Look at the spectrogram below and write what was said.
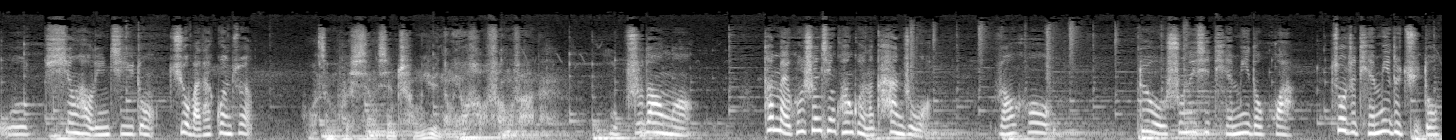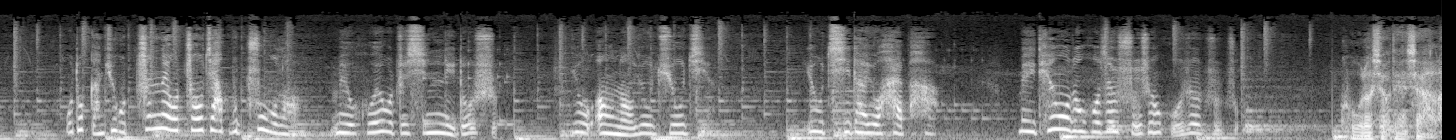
我幸好灵机一动，就把他灌醉了。我怎么会相信程昱能有好方法呢？你知道吗？他每回深情款款的看着我，然后对我说那些甜蜜的话，做着甜蜜的举动，我都感觉我真的要招架不住了。每回我这心里都是又懊恼又纠结，又期待又害怕。每天我都活在水深火热之中，苦了小殿下了。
